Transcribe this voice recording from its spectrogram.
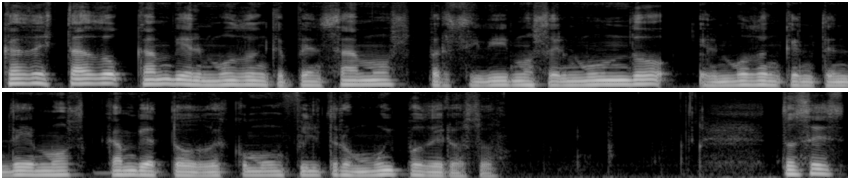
cada estado cambia el modo en que pensamos, percibimos el mundo, el modo en que entendemos, cambia todo, es como un filtro muy poderoso. Entonces,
